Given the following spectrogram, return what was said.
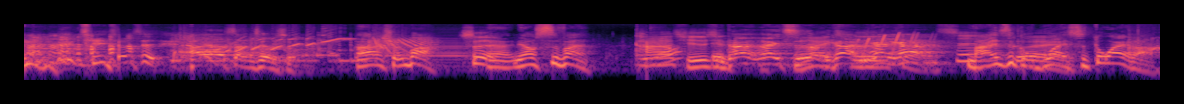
其实就是他要上厕所啊，雄爸是，你要示范。他其实他很爱吃，你看，你看，你看，哪一只狗不爱吃？都爱了。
